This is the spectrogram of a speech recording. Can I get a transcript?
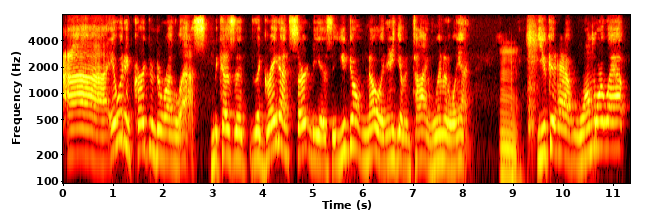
Ah, it would encourage them to run less because the, the great uncertainty is that you don't know at any given time when it'll end. You could have one more lap,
